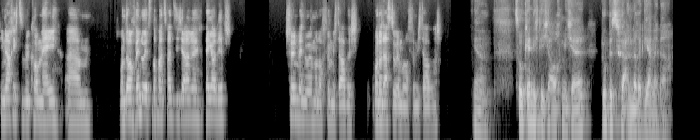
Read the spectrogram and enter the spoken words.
die Nachricht zu bekommen, hey, ähm, und auch wenn du jetzt noch mal 20 Jahre länger lebst, schön, wenn du immer noch für mich da bist oder dass du immer noch für mich da warst. Ja, so kenne ich dich auch, Michael. Du bist für andere gerne da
